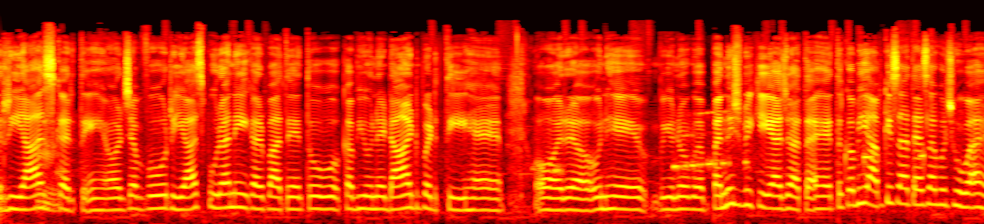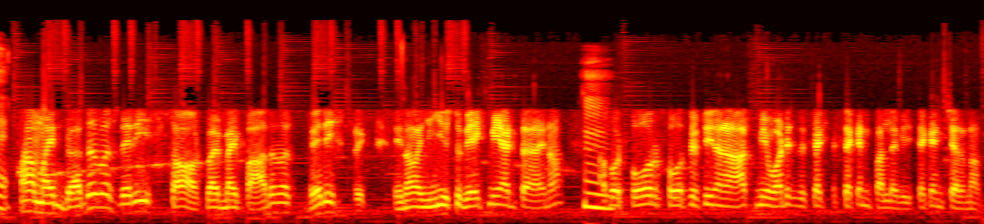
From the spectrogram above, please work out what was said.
रियाज hmm. करते हैं और जब वो रियाज पूरा नहीं कर पाते हैं तो कभी उन्हें डांट पड़ती है और uh, उन्हें यू नो पनिश भी किया जाता है। तो कभी आपके साथ ऐसा कुछ हुआ है? My brother was very soft my father was very strict you know to wake me at uh, you know hmm. about four four fifteen and asked me what is the sec- second pallavi, second charanam.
